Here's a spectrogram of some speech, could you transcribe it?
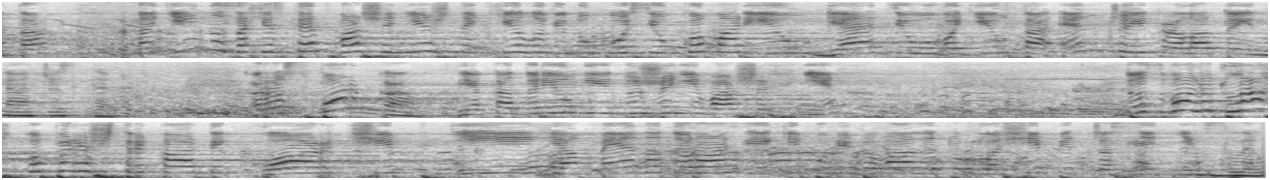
Шмата надійно захистить ваше ніжне тіло від укусів комарів, гедзів, оводів та іншої крилатої нечисти. Розпорка, яка дорівнює довжині ваших ніг, дозволить легко перештрикати корчі, пні, ями на дорозі, які повибивали турлаші під час літніх злив.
